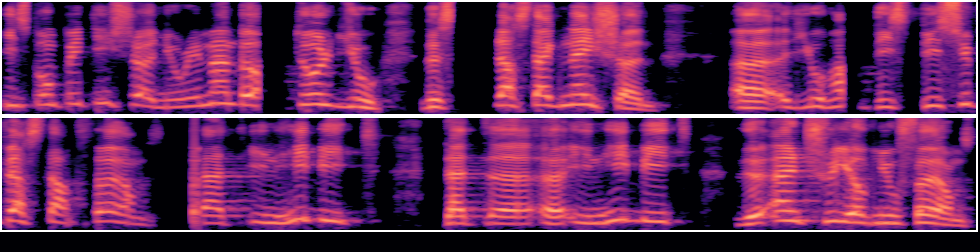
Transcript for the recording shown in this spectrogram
is competition. You remember I told you the stagnation uh, you have these, superstar firms that inhibit that uh, uh, inhibit the entry of new firms.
